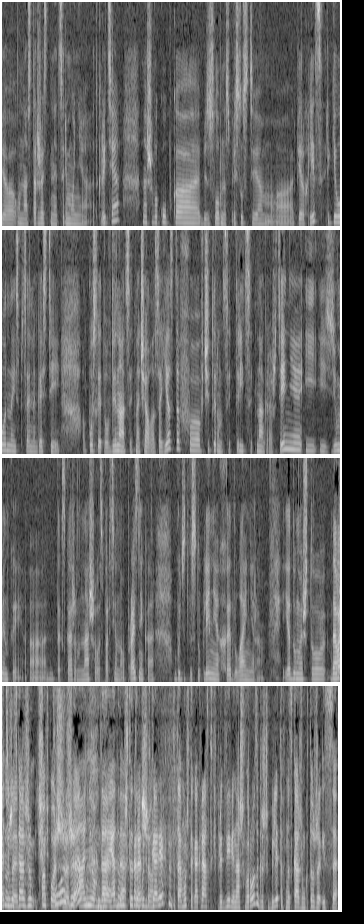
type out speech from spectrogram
э, у нас торжественная церемония открытия нашего кубка, безусловно, с присутствием первых лиц региона и специальных гостей. После этого в 12 начало заездов, э, в 14.30 награждение и изюминкой, э, так скажем, нашего спортивного праздника будет выступление хедлайнера. Я думаю, что давайте мы скажем чуть попозже, позже да? о нем. Да, да я думаю, да, что хорошо. это будет корректно, потому что как раз-таки в преддверии нашего розыгрыша билетов мы скажем, кто же из э,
